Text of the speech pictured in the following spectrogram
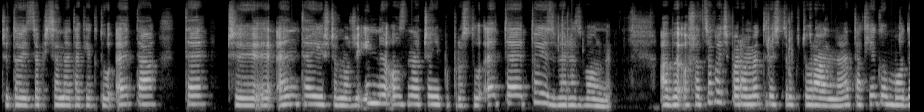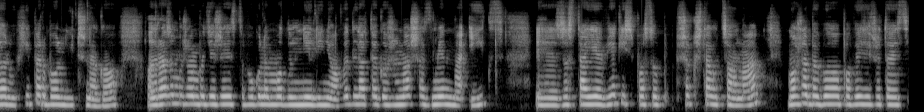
czy to jest zapisane tak jak tu eta, t, czy nt, jeszcze może inne oznaczenie, po prostu et, to jest wyraz wolny. Aby oszacować parametry strukturalne takiego modelu hiperbolicznego, od razu możemy powiedzieć, że jest to w ogóle model nieliniowy, dlatego że nasza zmienna x y, zostaje w jakiś sposób przekształcona. Można by było powiedzieć, że to jest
